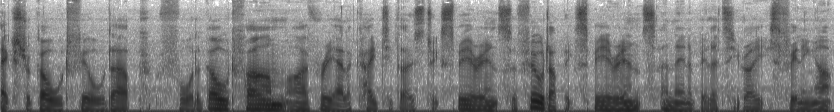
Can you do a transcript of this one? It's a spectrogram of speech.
extra gold filled up for the gold farm. I've reallocated those to experience, so filled up experience and then ability rate is filling up.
